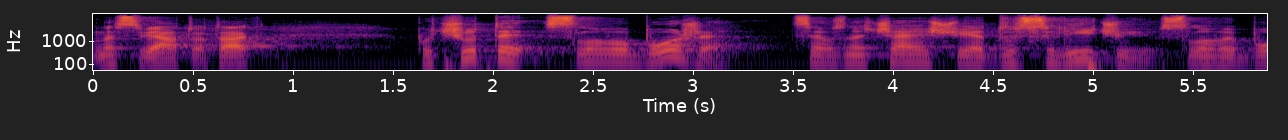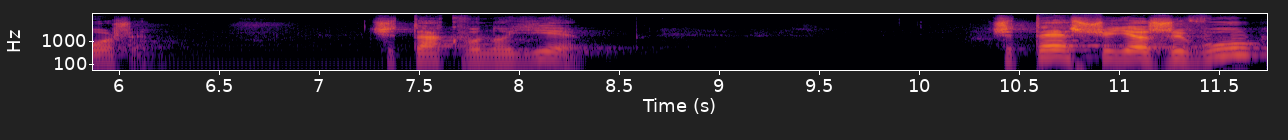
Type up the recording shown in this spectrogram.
на свято. так? Почути Слово Боже це означає, що я досліджую Слово Боже. Чи так воно є? Чи те, що я живу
